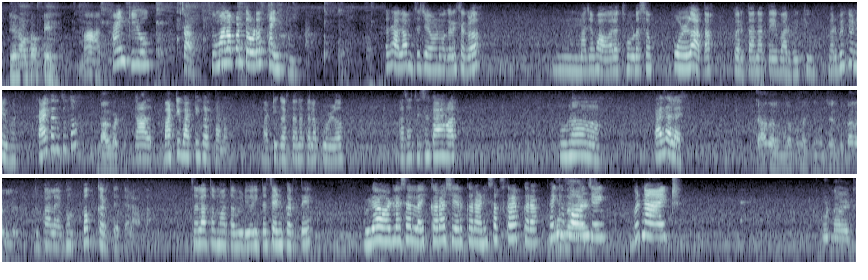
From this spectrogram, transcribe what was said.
टेन आउट ऑफ टेन वा थँक्यू चाल तुम्हाला पण तेवढंच थँक्यू झालं आमचं जेवण वगैरे सगळं. माझ्या भावाला थोडंसं पोळलं आता करताना ते बार्बेक्यू बार्बेक्यू नाही भट काय करत होतो? दाल बाटी. डाळ बाटी बाटी करताना. बाटी करताना त्याला पोळलं. आता त्याचं काय हात पूर्ण काय झालंय? काय झालं? मला पण माहिती म्हणजे दुखा लागले दुखालाय भकभक करते त्याला आता. चला तर मग आता व्हिडिओ इथं सेंड करते. व्हिडिओ आवडला असेल लाईक करा शेअर करा आणि सबस्क्राईब करा. Thank you for. Watching good night good night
